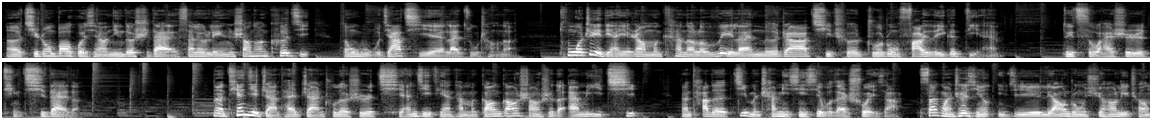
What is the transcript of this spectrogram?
呃，其中包括像宁德时代、三六零、商汤科技等五家企业来组成的。通过这一点，也让我们看到了未来哪吒汽车着重发力的一个点。对此，我还是挺期待的。那天际展台展出的是前几天他们刚刚上市的 ME7。那它的基本产品信息我再说一下，三款车型以及两种续航里程，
